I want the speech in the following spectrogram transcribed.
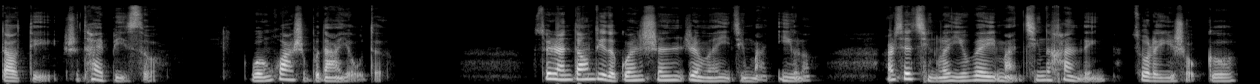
到底是太闭塞。文化是不大有的。虽然当地的官绅认为已经满意了，而且请了一位满清的翰林做了一首歌，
